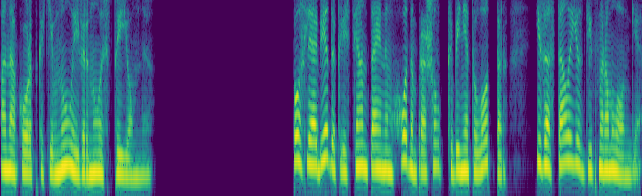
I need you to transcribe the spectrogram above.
Она коротко кивнула и вернулась в приемную. После обеда Кристиан тайным ходом прошел к кабинету Лоттер и застал ее с Дитмаром Лонге.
